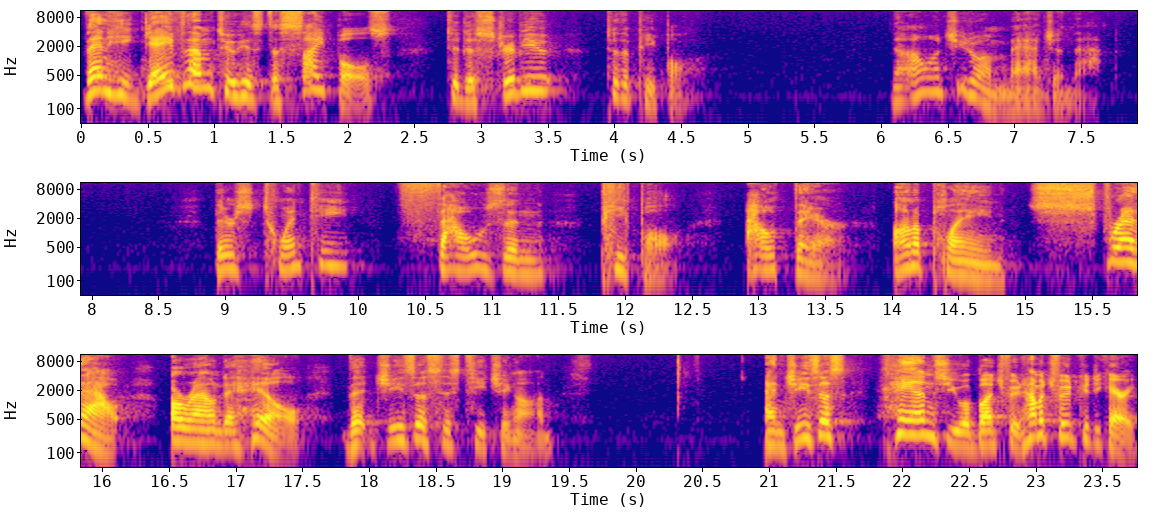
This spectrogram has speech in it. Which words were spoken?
then he gave them to his disciples to distribute to the people. Now, I want you to imagine that. There's 20,000 people out there on a plain, spread out around a hill that Jesus is teaching on. And Jesus hands you a bunch of food. How much food could you carry?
